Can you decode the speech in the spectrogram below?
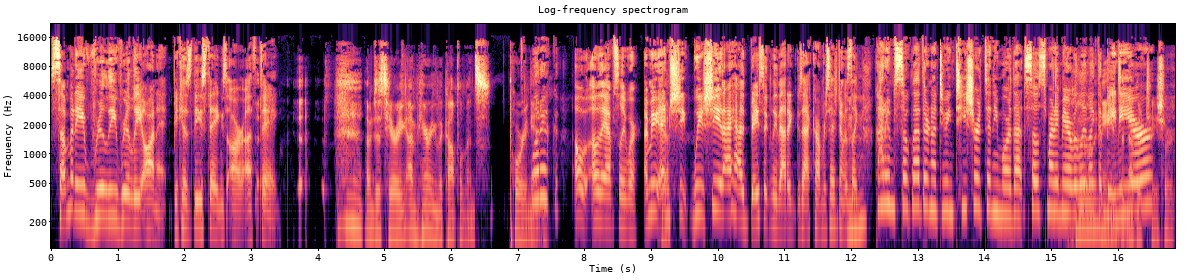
Somebody really, really on it because these things are a thing. I'm just hearing. I'm hearing the compliments pouring What in. a oh oh they absolutely were. I mean, and she we she and I had basically that exact conversation. I was Mm-hmm. like, God, I'm so glad they're not doing t-shirts anymore. That's so smart. I mean, I really Who like the beanie another ear, T-shirt.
